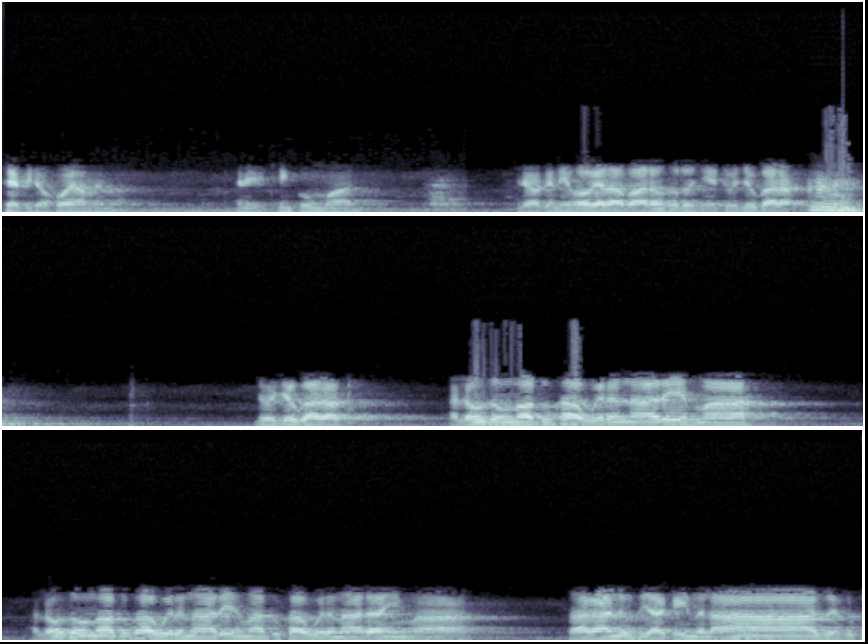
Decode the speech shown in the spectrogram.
ဆက်ပြီးတော့ဟောရမယ်လို့အဲဒီအချင်းကုန်ပါပြီးတော့ခဏဟောခဲ့တာဘာတော့ဆိုလို့ချင်းတူကျုပ်ကတော့တူကျုပ်ကတော့အလုံးစုံသောဒုက္ခဝေဒနာတွေမှာ အလုံးစုံသောဒုက္ခဝေဒနာတွေမှာဒုက္ခဝေဒနာတိုင်းမှာသာဂာနုပြကိန်းသလားဆိုရင်ဒုက္ခ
